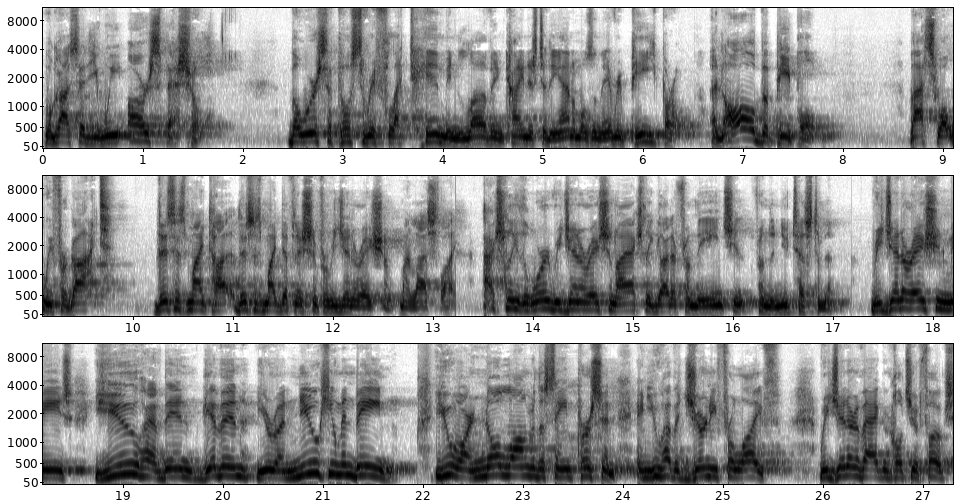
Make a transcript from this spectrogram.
Well, God said we are special, but we're supposed to reflect Him in love and kindness to the animals and every people and all the people. That's what we forgot. This is my, t- this is my definition for regeneration, my last slide. Actually, the word regeneration, I actually got it from the ancient, from the New Testament. Regeneration means you have been given, you're a new human being. You are no longer the same person and you have a journey for life. Regenerative agriculture, folks,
